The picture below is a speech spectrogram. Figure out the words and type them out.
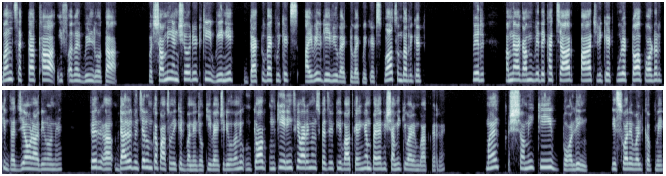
बन सकता था इफ़ अगर बिल्ड होता। बट शमी एंश्योर इट कि we need back to back wickets I will give you back to back wickets बहुत सुंदर विकेट फिर हमने आगामी भी देखा चार पाँच विकेट पूरे टॉप ऑर्डर की धज्जियाँ उड़ा दी उन्होंने। फिर डैरल मिचेल उनका पांचवा विकेट बने जो कि इवेंचुअली उन्होंने, उनका और उनकी इनिंग्स के बारे में हम स्पेसिफिकली बात करेंगे, हम पहले अभी शमी के बारे में बात कर रहे हैं। मैं शमी की बॉलिंग इस वाले वर्ल्ड कप में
